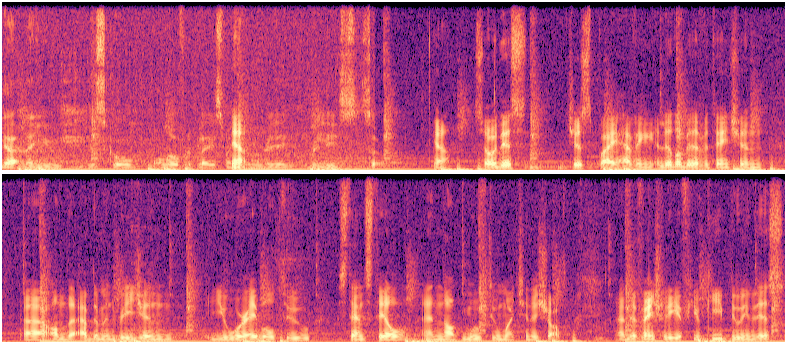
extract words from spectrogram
yeah, then you just go all over the place when yeah. you really release. So. Yeah, so this, just by having a little bit of attention uh, on the abdomen region, you were able to stand still and not move too much in the shot. And eventually, if you keep doing this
